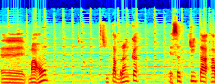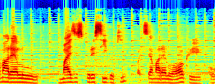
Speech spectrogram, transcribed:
é, marrom, tinta branca, essa tinta amarelo mais escurecido aqui, pode ser amarelo ocre ou,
